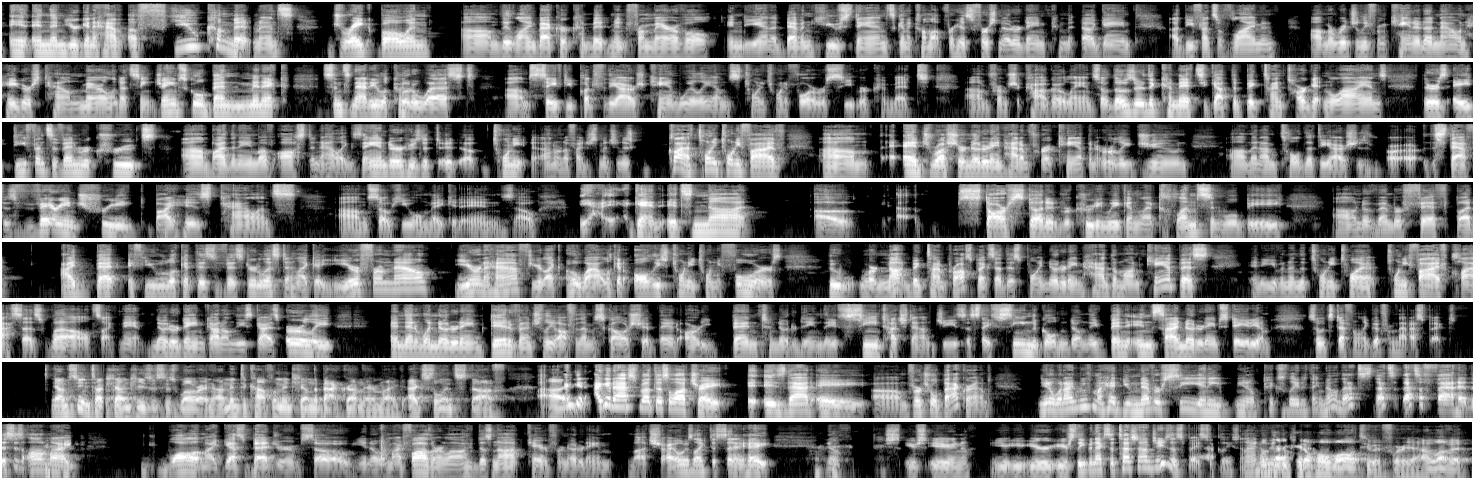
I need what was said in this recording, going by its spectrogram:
and, and then you're going to have a few commitments. Drayk Bowen, um, the linebacker commitment from Merrillville, Indiana. Devan Houstan is going to come up for his first Notre Dame com- uh, game. A defensive lineman, um, originally from Canada, now in Hagerstown, Maryland, at St. James School. Ben Minich, Cincinnati Lakota West. Um, safety pledge for the Irish, Cam Williams, 2024 receiver commit um, from Chicagoland. So those are the commits. You got the big time target in Lyons. There's a defensive end recruit um, by the name of Austin Alexander, who's a, a, 20. I don't know if I just mentioned his class, 2025 um, edge rusher. Notre Dame had him for a camp in early June. Um, and I'm told that the Irish is, uh, the staff is very intrigued by his talents. Um, so he will make it in. So, yeah, again, it's not a, a star-studded recruiting weekend like Clemson will be on uh, November 5th, but I bet if you look at this visitor list in like a year from now, year and a half, you're like, oh wow, look at all these 2024s who were not big time prospects at this point. Notre Dame had them on campus and even in the 2025 class as well. It's like, man, Notre Dame got on these guys early and then when Notre Dame did eventually offer them a scholarship, they had already been to Notre Dame. They've seen touchdown Jesus. They've seen the Golden Dome. They've been inside Notre Dame Stadium. So it's definitely good from that aspect. Yeah, I'm seeing touchdown Jesus as well right now. I meant to compliment you on the background there, Mike. Excellent stuff. Uh, I get I get asked about this a lot, Trey. Is that a um, virtual background? You know, when I move my head, you never see any you know pixelated thing. No, that's that's that's a fat head. This is on my wall of my guest bedroom. So, you know, and my father in law, who does not care for Notre Dame much, I always like to say, hey, you know, you're, you're, you know, you're, you're, you're sleeping next to touchdown Jesus, basically. And I know we'll dedicate a whole wall to it for you. I love it.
